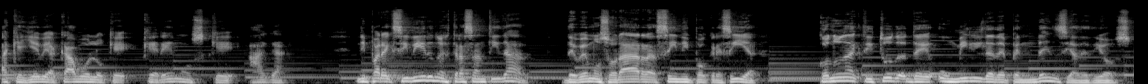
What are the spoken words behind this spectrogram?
a que lleve a cabo lo que queremos que haga, ni para exhibir nuestra santidad. Debemos orar sin hipocresía, con una actitud de humilde dependencia de Dios.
